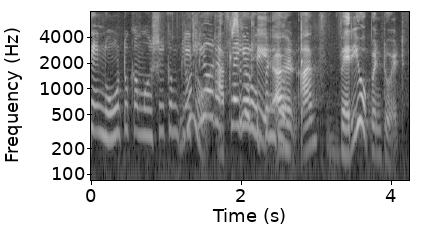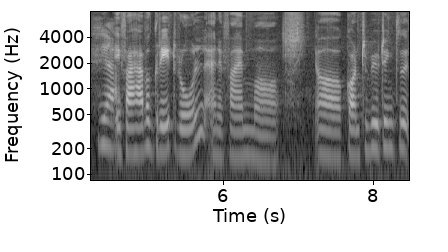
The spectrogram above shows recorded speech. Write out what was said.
say no to commercial completely, or it's like you're open to Uh, it? I'm very open to it. Yeah. If I have a great role and if I'm uh, uh, contributing to,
